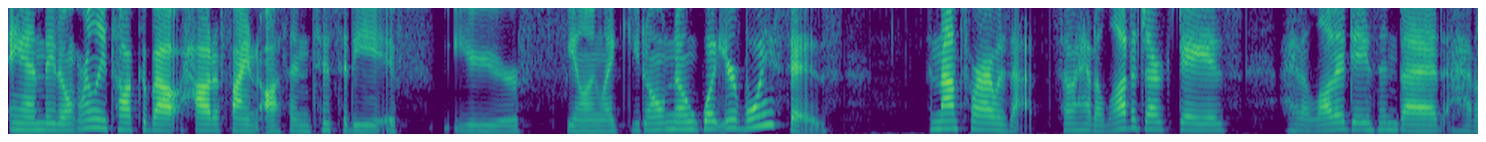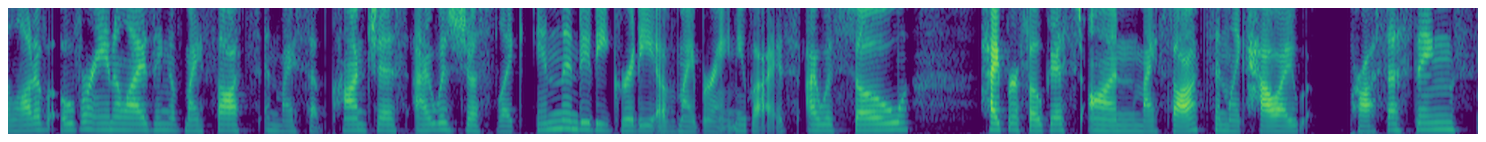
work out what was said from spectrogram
and they don't really talk about how to find authenticity if you're feeling like you don't know what your voice is. And that's where I was at. So I had a lot of dark days. I had a lot of days in bed. I had a lot of overanalyzing of my thoughts and my subconscious. I was just like in the nitty gritty of my brain, you guys. I was so hyper focused on my thoughts and like how I process things.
